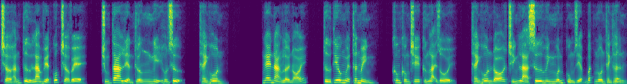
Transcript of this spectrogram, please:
chờ hắn từ Lam Việt quốc trở về, chúng ta liền thương nghị hôn sự, thành hôn. Nghe nàng lời nói, từ tiêu nguyệt thân mình, không khống chế cứng lại rồi, thành hôn đó chính là sư huynh muốn cùng Diệp bất ngôn thành thân.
